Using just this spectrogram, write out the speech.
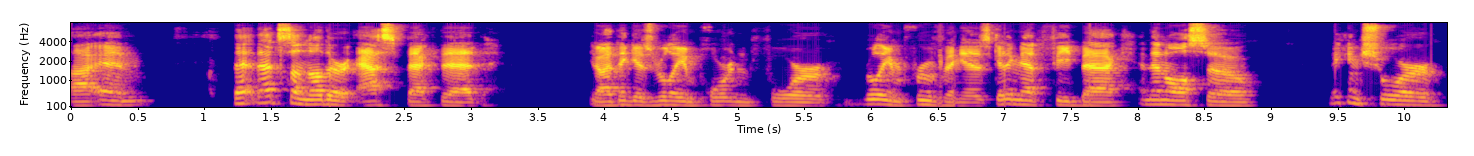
Uh, and that, that's another aspect that you know i think is really important for really improving is getting that feedback and then also making sure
